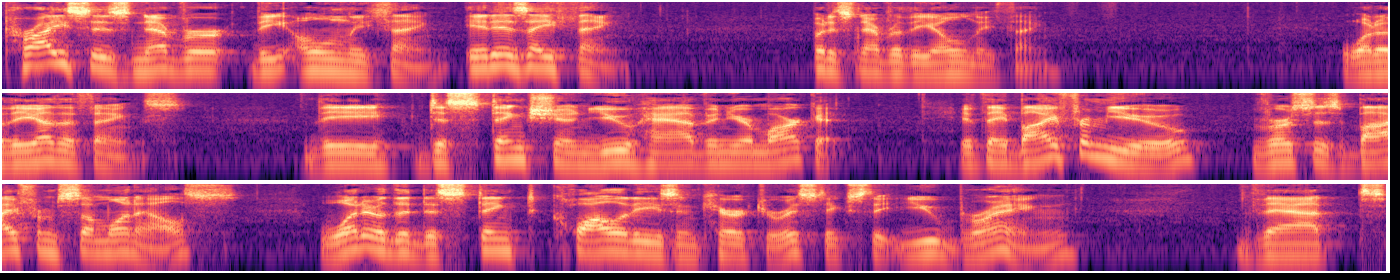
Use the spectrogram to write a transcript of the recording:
Price is never the only thing. It is a thing, but it's never the only thing. What are the other things? The distinction you have in your market. If they buy from you versus buy from someone else, what are the distinct qualities and characteristics that you bring that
